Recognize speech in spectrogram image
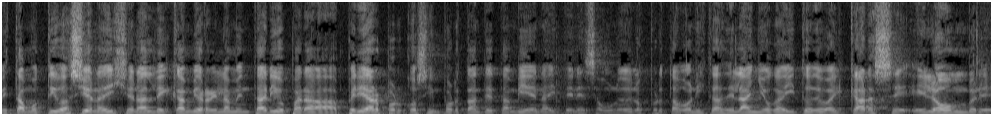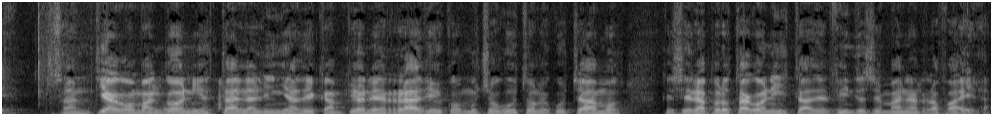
esta motivación adicional del cambio reglamentario para pelear por cosas importantes también. Ahí tenés a uno de los protagonistas del año, Gaito de Balcarce, el hombre. Santiago Mangoni está en la línea de campeones radio y con mucho gusto lo escuchamos, que será protagonista del fin de semana en Rafaela.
